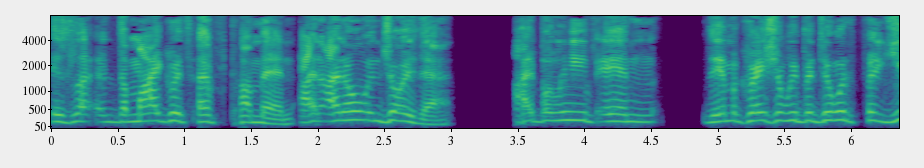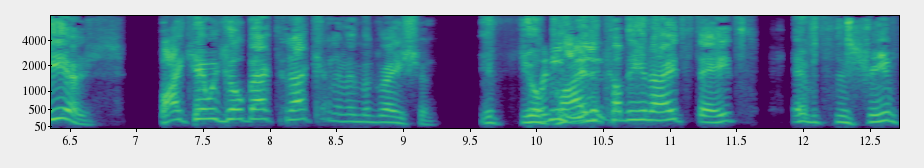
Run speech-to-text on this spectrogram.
is like the migrants have come in. I, I don't enjoy that. I believe in the immigration we've been doing for years. Why can't we go back to that kind of immigration? If you What do you apply to come to the United States, if it's an extreme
